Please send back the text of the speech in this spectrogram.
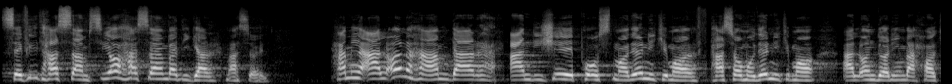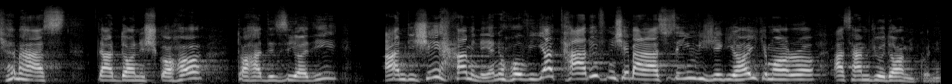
سفید هستم سیاه هستم و دیگر مسائل. همین الان هم در اندیشه پست مدرنی که ما پسا مدرنی که ما الان داریم و حاکم هست در دانشگاه ها تا حد زیادی اندیشه همینه. یعنی هویت تعریف میشه بر اساس این ویژگی هایی که ما را از هم جدا می‌کنه.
